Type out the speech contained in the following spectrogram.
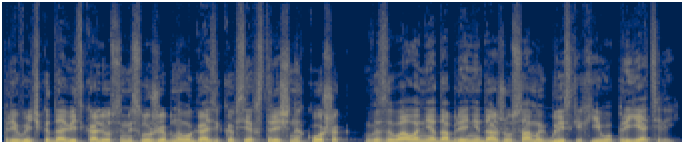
Привычка давить колесами служебного газика всех встречных кошек вызывала неодобрение даже у самых близких его приятелей.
